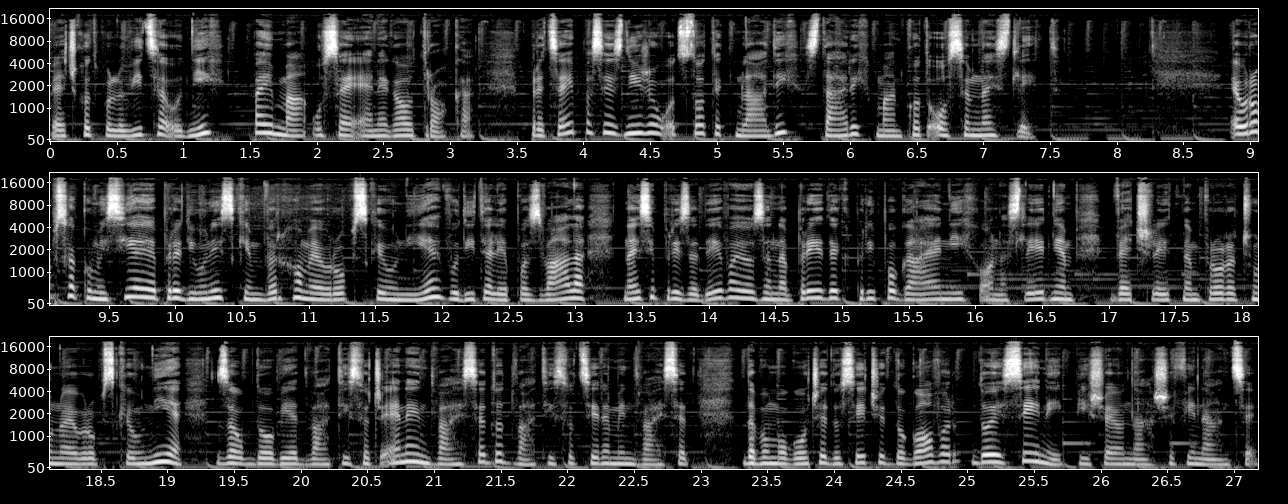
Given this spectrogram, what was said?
več kot polovica od njih pa ima vsaj enega otroka. Predvsej pa se je znižal odstotek mladih, starih manj kot 18 let. Evropska komisija je pred junijskim vrhom Evropske unije voditelje pozvala, naj si prizadevajo za napredek pri pogajanjih o naslednjem večletnem proračunu Evropske unije za obdobje 2021 do 2027, da bo mogoče doseči dogovor do jeseni, pišejo naše finance.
